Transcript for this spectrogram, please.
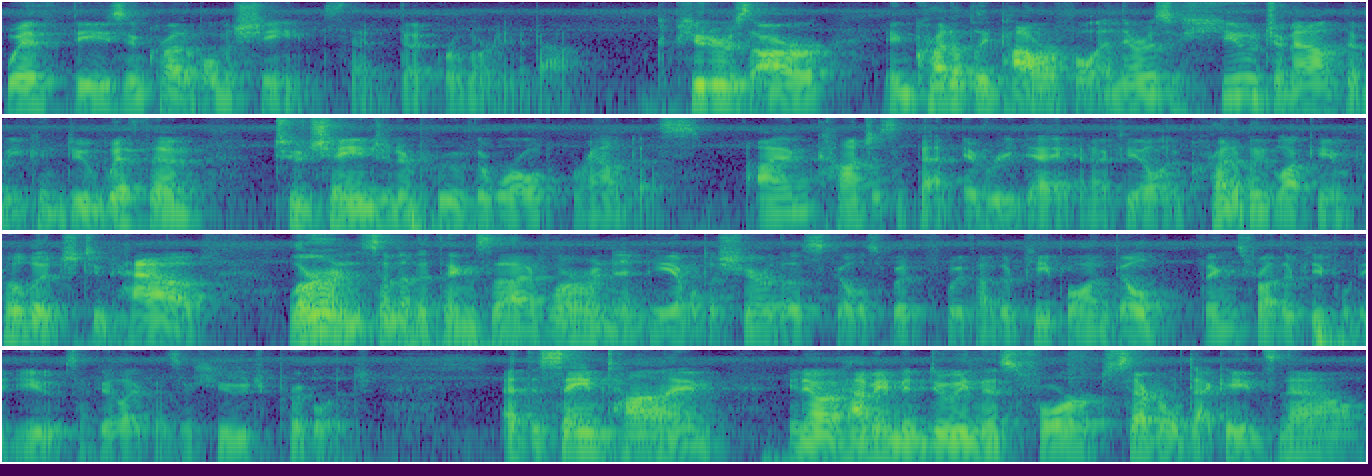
with these incredible machines that, that we're learning about. Computers are incredibly powerful and there is a huge amount that we can do with them to change and improve the world around us. I am conscious of that every day and I feel incredibly lucky and privileged to have learned some of the things that I've learned and be able to share those skills with, with other people and build things for other people to use. I feel like that's a huge privilege. At the same time, you know, having been doing this for several decades now,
